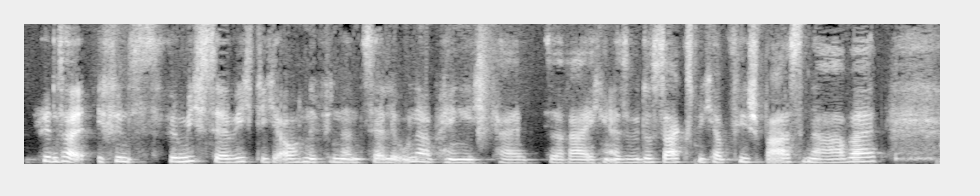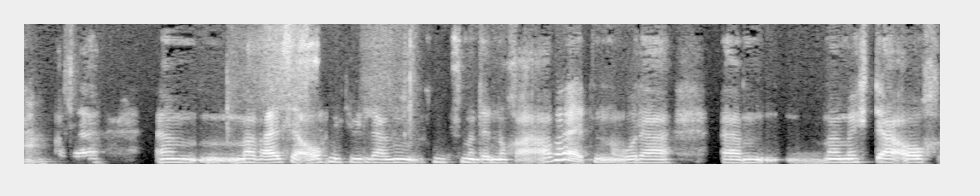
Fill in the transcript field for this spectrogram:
ich finde halt, es für mich sehr wichtig, auch eine finanzielle Unabhängigkeit zu erreichen. Also wie du sagst, ich habe viel Spaß in der Arbeit, mhm. aber ähm, man weiß ja auch nicht, wie lange muss man denn noch arbeiten oder ähm, man möchte ja auch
